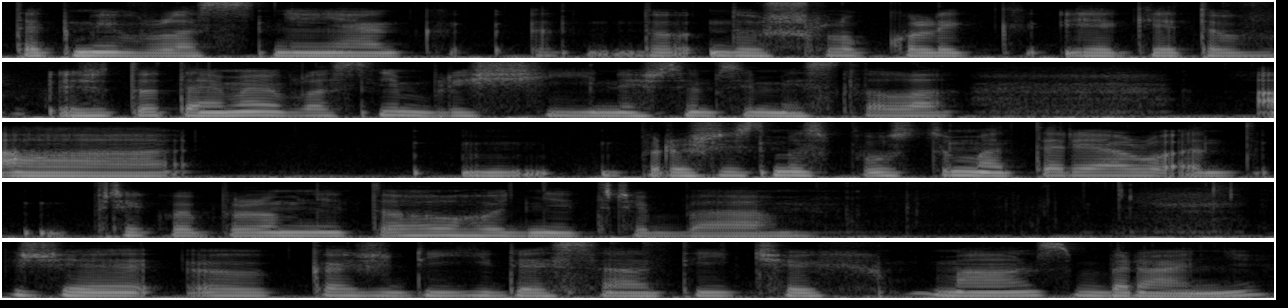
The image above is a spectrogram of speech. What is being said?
tak mi vlastně nějak do, došlo, kolik, jak je to, že to téma je vlastně bližší, než jsem si myslela. A prošli jsme spoustu materiálu a překvapilo mě toho hodně třeba že eh, každý desátý Čech má zbraň,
